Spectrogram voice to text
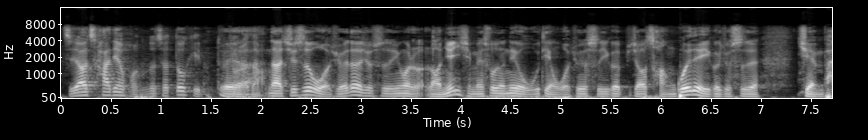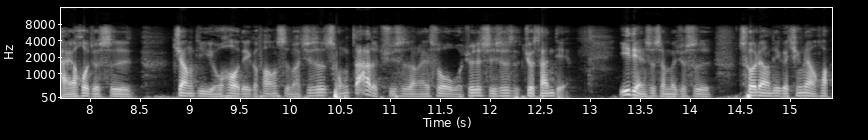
只要插电混动的车都可以得到，。了那其实我觉得就是因为老老年前面说的那个五点，我觉得是一个比较常规的一个就是减排或者是降低油耗的一个方式嘛。其实从大的趋势上来说，我觉得其实是就三点，一点是什么？就是车辆的一个轻量化。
